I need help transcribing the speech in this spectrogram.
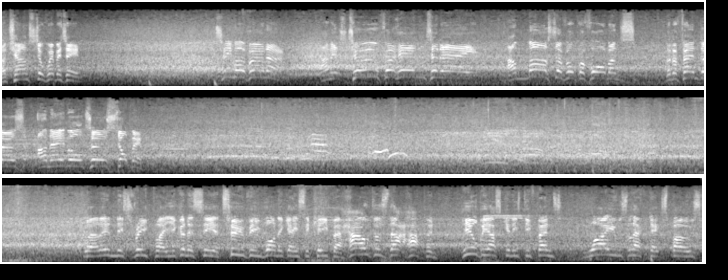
A chance to whip it in. Timo Werner. And it's two for him today. A masterful performance. The defenders unable to stop him. Well, in this replay, you're going to see a 2v1 against the keeper. How does that happen? He'll be asking his defence why he was left exposed.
